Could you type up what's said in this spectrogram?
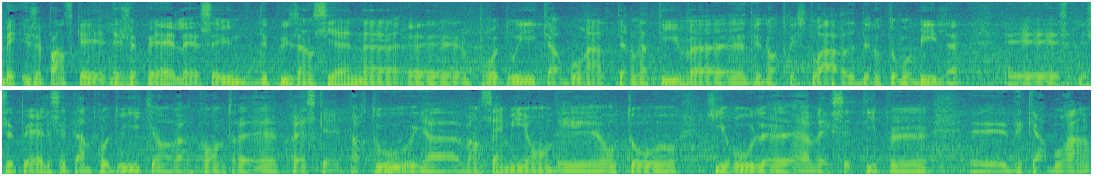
Mais je pense que les GPL, c'est une des plus anciennes euh, produits carburants alternatifs euh, de notre histoire de l'automobile. Et les GPL, c'est un produit qu'on rencontre presque partout. Il y a 25 millions d'autos qui roulent avec ce type euh, de carburant.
